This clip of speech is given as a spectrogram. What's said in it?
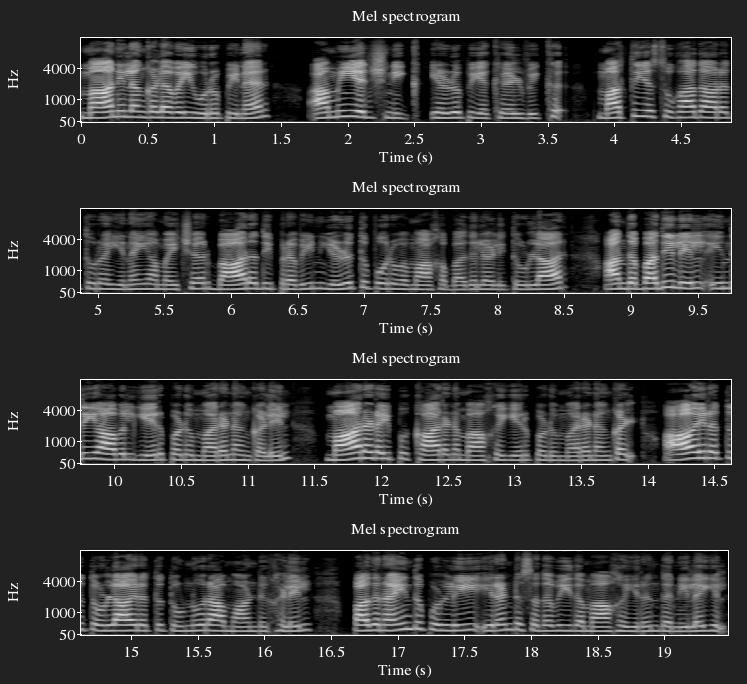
மாநிலங்களவை உறுப்பினர் அமியஜ்னிக் எழுப்பிய கேள்விக்கு மத்திய சுகாதாரத்துறை இணையமைச்சர் பாரதி பிரவீன் எழுத்துப்பூர்வமாக பதிலளித்துள்ளார். அந்த பதிலில் இந்தியாவில் ஏற்படும் மரணங்களில் மாரடைப்பு காரணமாக ஏற்படும் மரணங்கள் ஆயிரத்து தொள்ளாயிரத்து தொன்னூறாம் ஆண்டுகளில் பதினைந்து புள்ளி இரண்டு சதவீதமாக இருந்த நிலையில்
